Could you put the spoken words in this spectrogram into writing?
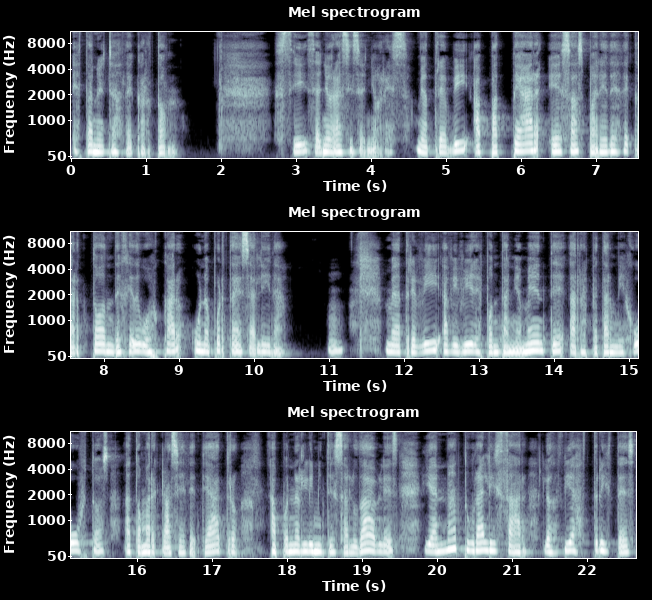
están hechas de cartón. Sí, señoras y señores, me atreví a patear esas paredes de cartón, dejé de buscar una puerta de salida. Me atreví a vivir espontáneamente, a respetar mis gustos, a tomar clases de teatro, a poner límites saludables y a naturalizar los días tristes,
